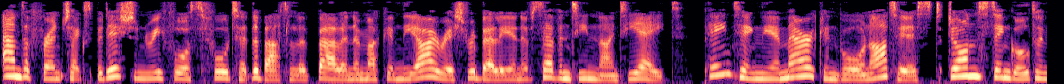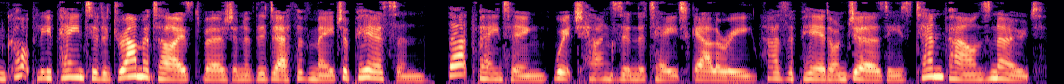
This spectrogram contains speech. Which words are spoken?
and a French expeditionary force fought at the Battle of Ballinamuck in the Irish Rebellion of 1798. Painting The American-born artist, John Singleton Copley painted a dramatized version of the death of Major Pearson. That painting, which hangs in the Tate Gallery, has appeared on Jersey's £10 note.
